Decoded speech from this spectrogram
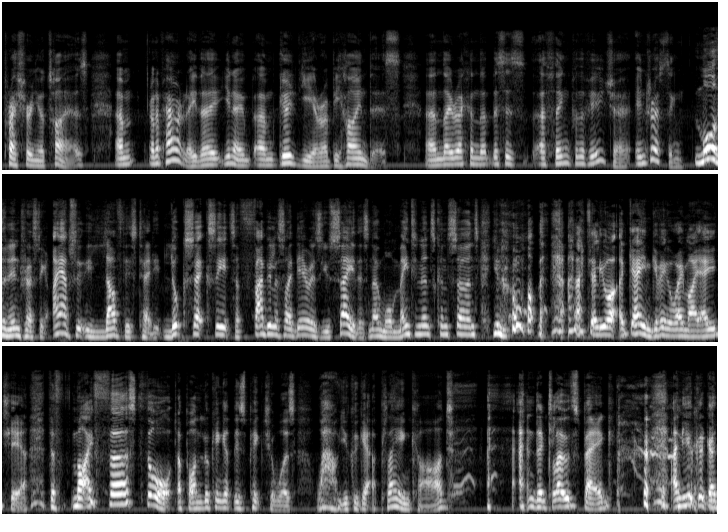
pressure in your tyres? Um, and apparently, they, you know, um, Goodyear are behind this, and they reckon that this is a thing for the future. Interesting. More than interesting. I absolutely love this, Ted. It looks sexy. It's a fabulous idea, as you say. There's no more maintenance concerns. You know what? The, and I tell you what, again, giving away my age here, the, my first thought upon looking at this picture was, wow, you could get a playing card. And a clothes peg, and you could go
